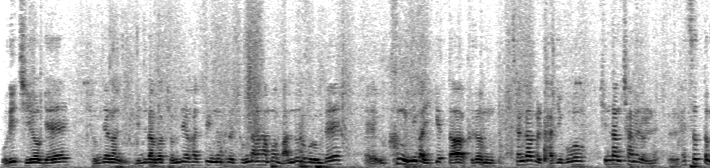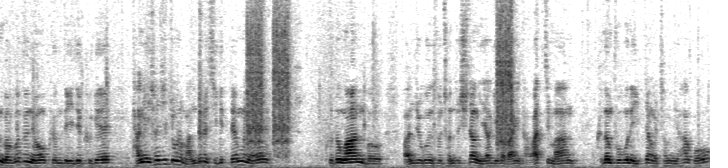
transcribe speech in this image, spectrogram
우리 지역에 경쟁한 민주당과 경쟁할 수 있는 그런 정당을 한번 만들어 보는데 에, 큰 의미가 있겠다 그런 생각을 가지고 신당 참여를 했- 했었던 거거든요. 그런데 이제 그게 당연히 현실적으로 만들어지기 때문에 그동안 뭐 완주군수 전주시장 이야기가 많이 나왔지만 그런 부분의 입장을 정리하고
